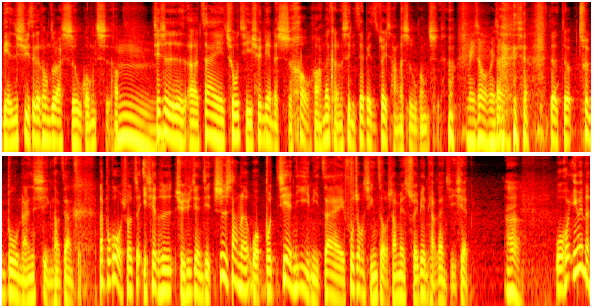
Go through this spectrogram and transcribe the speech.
连续这个动作要十五公尺哈，嗯，其实呃，在初期训练的时候哈，那可能是你这辈子最长的十五公尺，没错没错，这 就寸步难行哈，这样子。那不过我说这一切都是循序渐进，事实上呢，我不建议你在负重行走上面随便挑战极限，嗯。我会因为呢，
